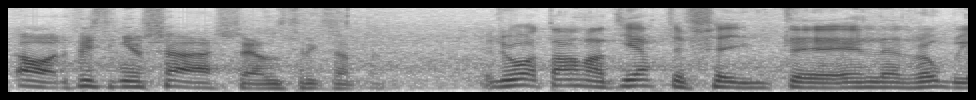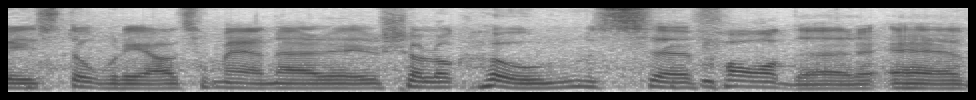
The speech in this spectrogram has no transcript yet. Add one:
ja, det finns ingen skärseld till exempel. Det var ett annat jättefint, eh, eller rolig historia som är när Sherlock Holmes eh, fader eh,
